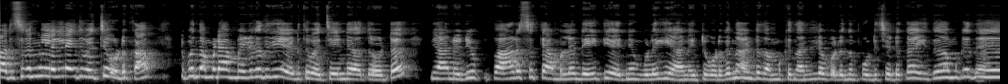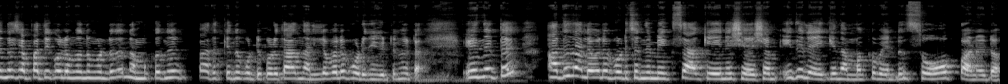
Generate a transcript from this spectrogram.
പരിസരങ്ങളിലെല്ലാം ഇത് വെച്ച് കൊടുക്കാം. ഇപ്പം നമ്മുടെ ആ മെഴുകുതിരി എടുത്ത് വെച്ചതിന്റെ അകത്തോട്ട് ഞാനൊരു പാരസെറ്റാമോളിന്റെ ഡേറ്റ് കഴിഞ്ഞ ഗുളികയാണ് ഇട്ട് കൊടുക്കുന്നത്. എന്നിട്ട് നമുക്ക് നല്ലപോലെ ഒന്ന് പൊടിച്ചെടുക്കാം. ഇത് നമുക്ക് ചപ്പാത്തി കൊലങ്ങൊന്നും കൊണ്ട് നമുക്കൊന്ന് പതുക്കെ ഒന്ന് കൊട്ടിക്കൊടുത്താൽ അത് നല്ലപോലെ പൊടിഞ്ഞ് കിട്ടും കേട്ടോ. എന്നിട്ട് അത് നല്ലപോലെ പൊടിച്ചൊന്ന് മിക്സ് ആക്കിയതിന് ശേഷം ഇതിലേക്ക് നമുക്ക് വേണ്ടത് സോപ്പാണ് കേട്ടോ.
